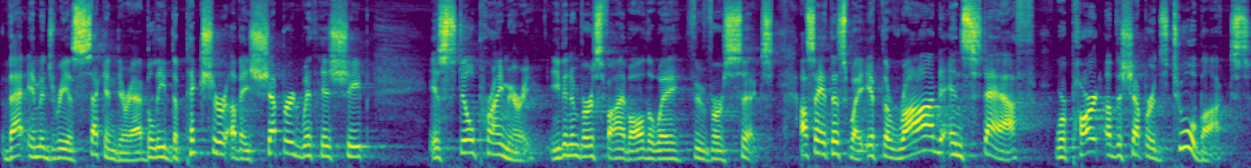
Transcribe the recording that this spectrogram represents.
that imagery is secondary. I believe the picture of a shepherd with his sheep is still primary, even in verse 5 all the way through verse 6. I'll say it this way if the rod and staff were part of the shepherd's toolbox,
